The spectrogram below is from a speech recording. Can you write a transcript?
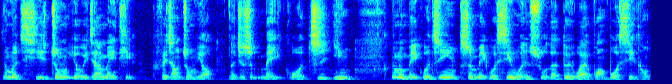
那么其中有一家媒体非常重要，那就是美国之音。那么美国之音是美国新闻署的对外广播系统，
